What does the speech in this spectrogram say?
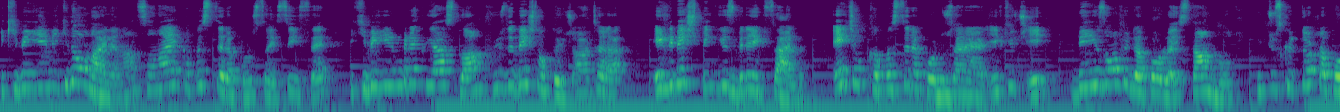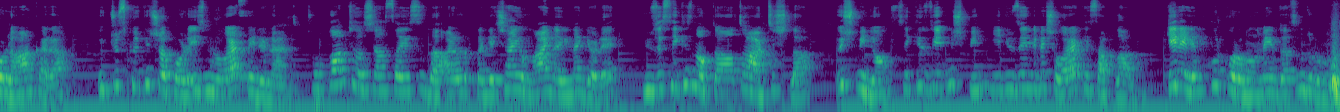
2022'de onaylanan sanayi kapasite raporu sayısı ise 2021'e kıyasla %5,3 artarak 55.101'e yükseldi. En çok kapasite raporu düzenlenen ilk 3 il, 1111 raporla İstanbul, 344 raporla Ankara, 343 raporla İzmir olarak belirlendi. Toplam çalışan sayısı da Aralık'ta geçen yılın aynı ayına göre %8.6 artışla 3 milyon 870 bin 755 olarak hesaplandı. Gelelim kur korumalı mevduatın durumuna.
